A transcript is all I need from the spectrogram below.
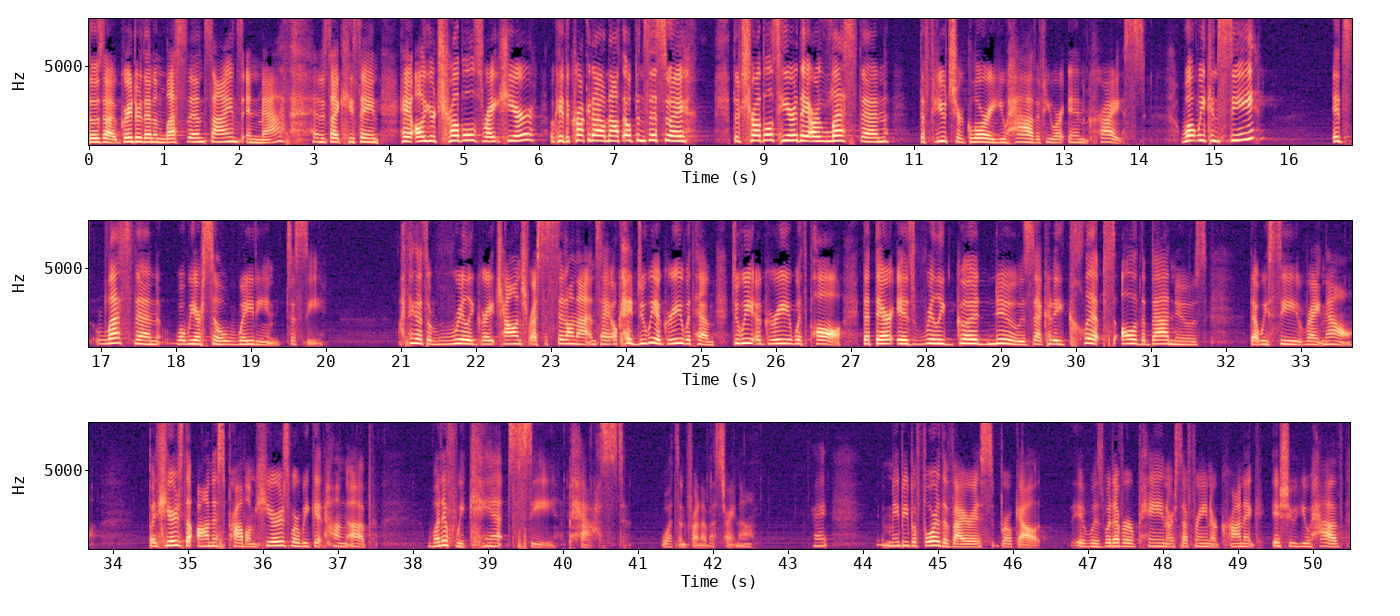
those uh, greater than and less than signs in math. And it's like he's saying, hey, all your troubles right here, okay, the crocodile mouth opens this way. The troubles here, they are less than the future glory you have if you are in Christ. What we can see, it's less than what we are still waiting to see. I think that's a really great challenge for us to sit on that and say, okay, do we agree with him? Do we agree with Paul that there is really good news that could eclipse all of the bad news that we see right now? But here's the honest problem. Here's where we get hung up. What if we can't see past what's in front of us right now? Right? Maybe before the virus broke out, it was whatever pain or suffering or chronic issue you have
